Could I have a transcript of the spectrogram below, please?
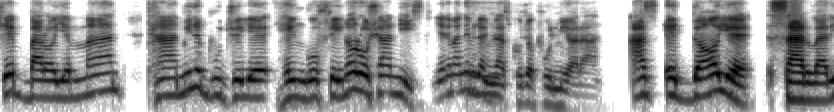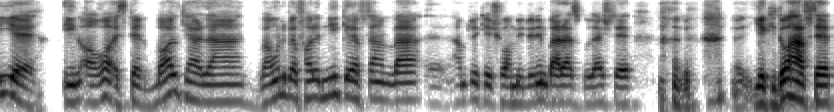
که برای من تأمین بودجه هنگفته اینا روشن نیست. یعنی من نمی‌دونم این از کجا پول میارن. از ادعای سروری این آقا استقبال کردن و اون به فال نیک گرفتن و همونطور که شما می‌دونیم بعد از گذشت یکی دو هفته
